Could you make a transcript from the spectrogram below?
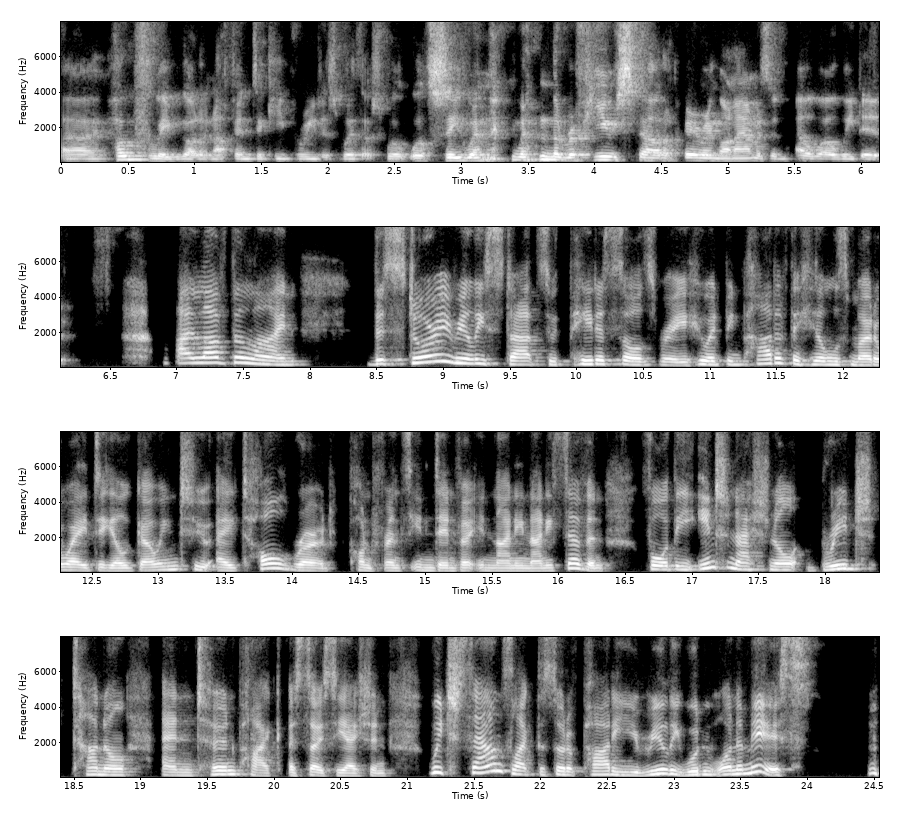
uh, hopefully we got enough in to keep readers with us. We'll, we'll see when, when the reviews start appearing on Amazon how well we did. I love the line. The story really starts with Peter Salisbury, who had been part of the Hills motorway deal, going to a toll road conference in Denver in 1997 for the International Bridge, Tunnel and Turnpike Association, which sounds like the sort of party you really wouldn't want to miss. Yeah,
